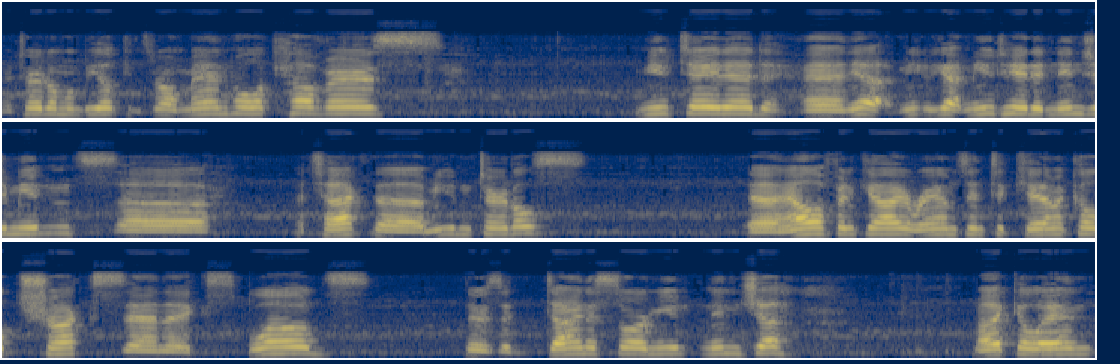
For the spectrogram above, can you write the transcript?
The Turtlemobile can throw manhole covers. Mutated, and yeah, we got mutated ninja mutants uh, attack the mutant turtles. An elephant guy rams into chemical trucks and explodes. There's a dinosaur mutant ninja. Michelangelo,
